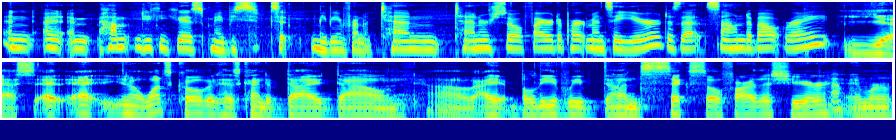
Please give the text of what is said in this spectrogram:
And Um, how do you think you guys maybe sit maybe in front of 10, 10 or so fire departments a year? Does that sound about right? Yes. At, at, you know, once COVID has kind of died down, uh, I believe we've done six so far this year, okay. and we're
